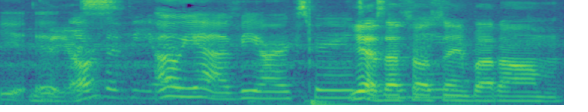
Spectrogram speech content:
VR? it's- Like the VR Oh yeah. VR experience. Yeah, that's what I was saying about um,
